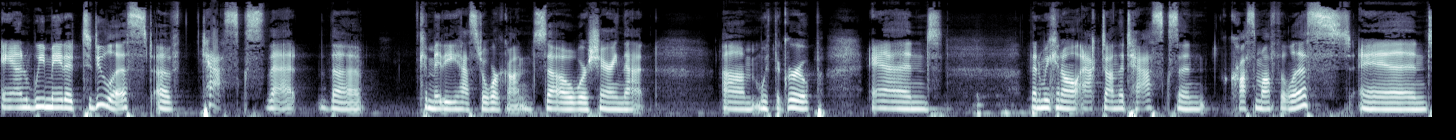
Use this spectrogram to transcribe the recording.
and we made a to-do list of tasks that the committee has to work on. So we're sharing that um, with the group, and then we can all act on the tasks and cross them off the list. And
